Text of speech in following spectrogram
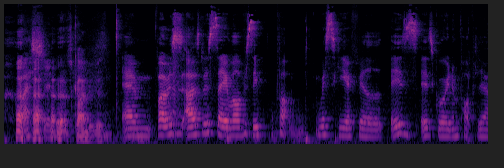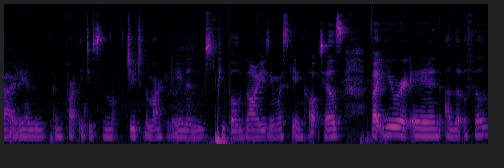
question. That's kind of it. Um, but I was I was going to say, well, obviously, whiskey I feel is is growing in popularity, and, and partly due to the due to the marketing and people now using whiskey in cocktails. But you were in a little film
